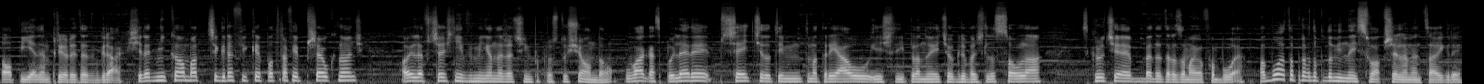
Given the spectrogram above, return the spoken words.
top jeden priorytet w grach. Średni kombat czy grafikę potrafię przełknąć, o ile wcześniej wymienione rzeczy mi po prostu siądą. Uwaga, spoilery, przejdźcie do tej minuty materiału, jeśli planujecie ogrywać Lost Soula. W skrócie, będę teraz omawiał fabułę. Fabuła to prawdopodobnie najsłabszy element całej gry.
